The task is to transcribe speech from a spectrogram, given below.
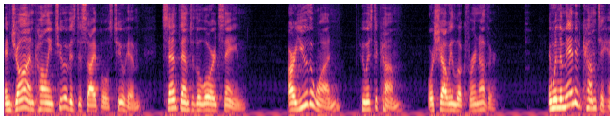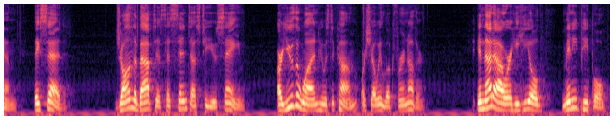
And John, calling two of his disciples to him, sent them to the Lord, saying, Are you the one who is to come, or shall we look for another? And when the men had come to him, they said, John the Baptist has sent us to you, saying, Are you the one who is to come, or shall we look for another? In that hour he healed many people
